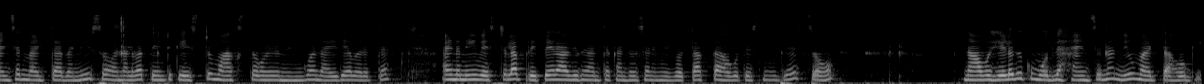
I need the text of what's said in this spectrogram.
ಆನ್ಸರ್ ಮಾಡ್ತಾ ಬನ್ನಿ. ಸೊ ನಲವತ್ತೆಂಟಕ್ಕೆ ಎಷ್ಟು ಮಾರ್ಕ್ಸ್ ತೊಗೊಂಡಿದ್ರೆ ನಿಮಗೂ ಒಂದು ಐಡಿಯಾ ಬರುತ್ತೆ. ಆ್ಯಂಡ್ ನೀವು ಎಷ್ಟೆಲ್ಲ ಪ್ರಿಪೇರ್ ಆಗಿದ್ರೆ ಅಂತಕ್ಕಂಥದ್ದು ಸಹ ನಿಮಗೆ ಗೊತ್ತಾಗ್ತಾ ಹೋಗುತ್ತೆ ಸ್ನೇಹಿತರೆ. ಸೊ ನಾವು ಹೇಳೋದಕ್ಕೂ ಮೊದಲೇ ಆನ್ಸರ್ನ ನೀವು ಮಾಡ್ತಾ ಹೋಗಿ.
